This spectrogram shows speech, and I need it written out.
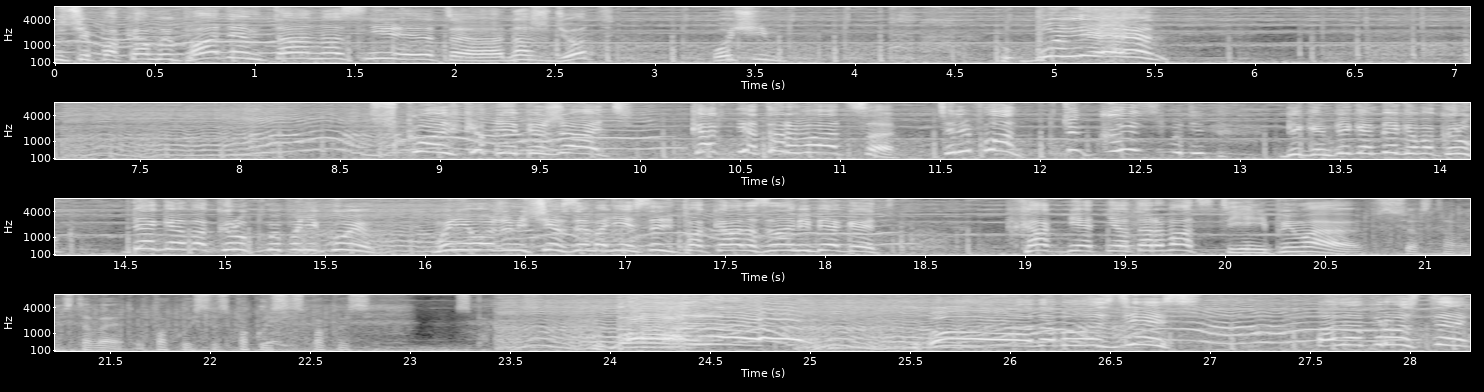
Слушай, пока мы падаем, та нас не... Это... Нас ждет очень... Блин! Сколько мне бежать? Как мне оторваться? Телефон! Ты, господи! Бегаем, бегаем, бегаем вокруг! Бегаем вокруг, мы паникуем! Мы не можем ничем взаимодействовать, пока она за нами бегает! Как мне от нее оторваться-то? Я не понимаю. Все, вставай, вставай. Успокойся, успокойся, успокойся. О, она была здесь! Она просто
